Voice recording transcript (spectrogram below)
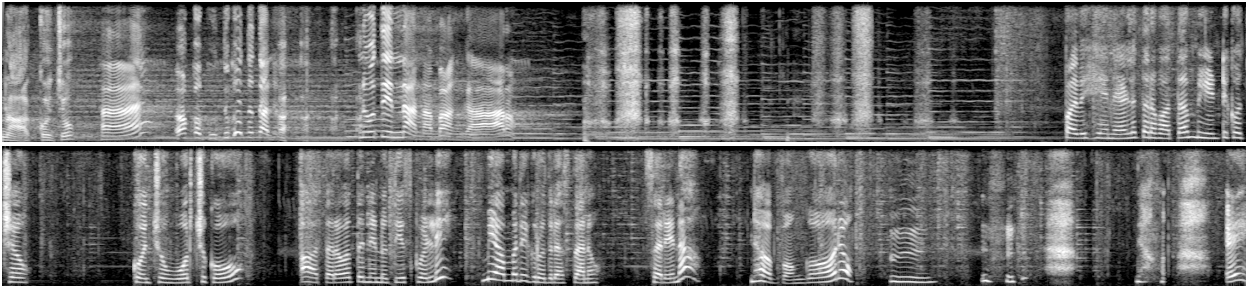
నాకు కొంచెం. ఒక గుద్దు గుద్దుతాను. నువ్వు తిన్నా నా బంగారం. పదిహేనేళ్ళ తర్వాత మీ ఇంటికొచ్చావు. కొంచెం ఓర్చుకో. ఆ తర్వాత నిన్ను తీసుకువెళ్ళి మీ అమ్మ దగ్గర వదిలేస్తాను. సరేనా? నా బంగారం. ఏ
